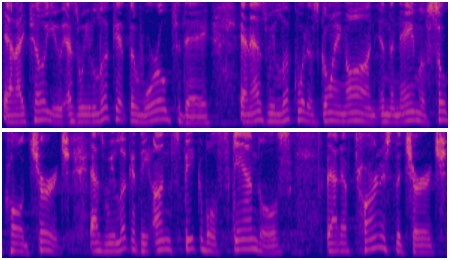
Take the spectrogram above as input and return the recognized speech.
And I tell you, as we look at the world today, and as we look what is going on in the name of so-called church, as we look at the unspeakable scandals that have tarnished the church,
